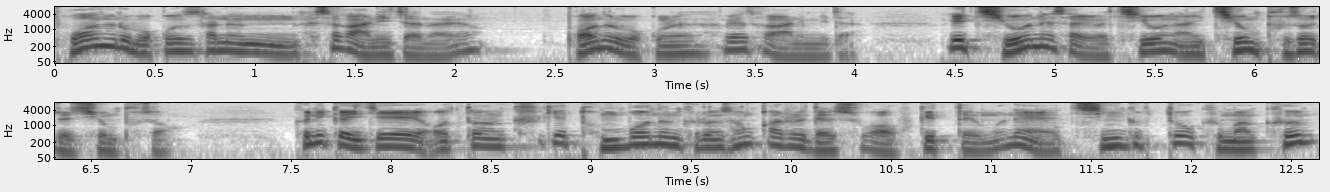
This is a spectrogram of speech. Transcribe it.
보안으로 먹고 사는 회사가 아니잖아요. 보안으로 먹고 사는 회사가 아닙니다. 이게 지원 회사예요. 지원 아니 지원 부서죠. 지원 부서. 그러니까 이제 어떤 크게 돈 버는 그런 성과를 낼 수가 없기 때문에 진급도 그만큼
